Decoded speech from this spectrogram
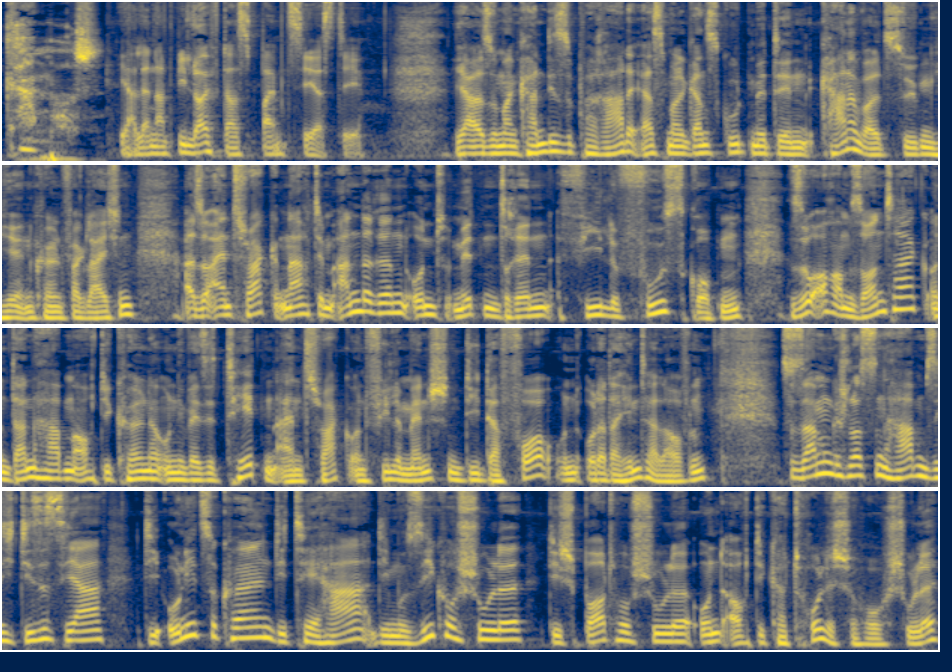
Campus. Ja, Lennart, wie läuft das beim CSD? Ja, also man kann diese Parade erstmal ganz gut mit den Karnevalszügen hier in Köln vergleichen. Also ein Truck nach dem anderen und mittendrin viele Fußgruppen. So auch am Sonntag und dann haben auch die Kölner Universitäten einen Truck und viele Menschen, die davor und oder dahinter laufen. Zusammengeschlossen haben sich dieses Jahr die Uni zu Köln, die TH, die Musikhochschule, die Sporthochschule und auch die Katholische Hochschule.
